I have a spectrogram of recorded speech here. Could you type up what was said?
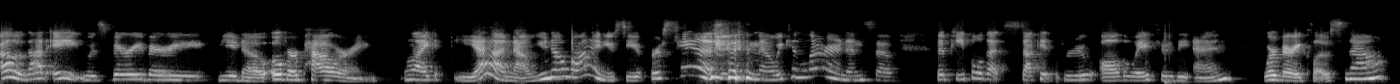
oh, that eight was very, very, you know, overpowering. Like, yeah, now you know why and you see it firsthand. now we can learn. And so the people that stuck it through all the way through the end, we're very close now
